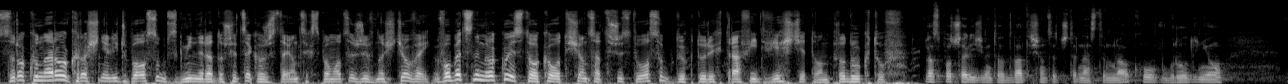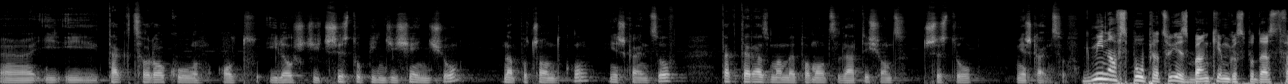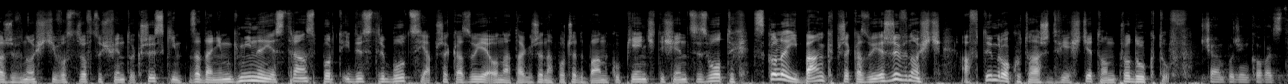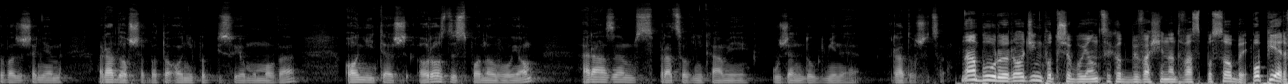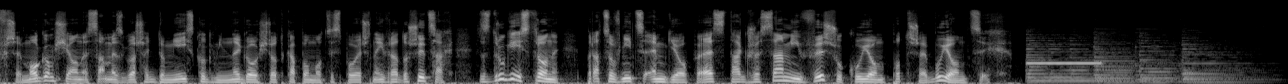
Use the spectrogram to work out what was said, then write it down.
Z roku na rok rośnie liczba osób z gminy Radoszyce korzystających z pomocy żywnościowej. W obecnym roku jest to około 1300 osób, do których trafi 200 ton produktów. Rozpoczęliśmy to w 2014 roku, w grudniu e, i, i tak co roku od ilości 350 na początku mieszkańców, tak teraz mamy pomoc dla 1300 mieszkańców. Gmina współpracuje z Bankiem Gospodarstwa Żywności w Ostrowcu Świętokrzyskim. Zadaniem gminy jest transport i dystrybucja. Przekazuje ona także na poczet banku 5 tysięcy złotych. Z kolei bank przekazuje żywność, a w tym roku to aż 200 ton produktów. Chciałem podziękować Stowarzyszeniem Radosze, bo to oni podpisują umowę. Oni też rozdysponowują razem z pracownikami Urzędu Gminy Radoszyce. Nabór rodzin potrzebujących odbywa się na dwa sposoby. Po pierwsze, mogą się one same zgłaszać do Miejsko-Gminnego Ośrodka Pomocy Społecznej w Radoszycach. Z drugiej strony, pracownicy MGOPS także sami wyszukują potrzebujących.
